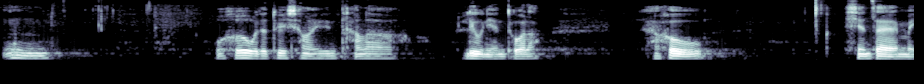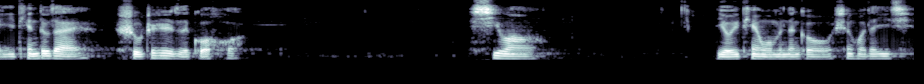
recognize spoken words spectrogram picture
嗯，我和我的对象已经谈了六年多了，然后现在每一天都在数着日子过活，希望有一天我们能够生活在一起。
